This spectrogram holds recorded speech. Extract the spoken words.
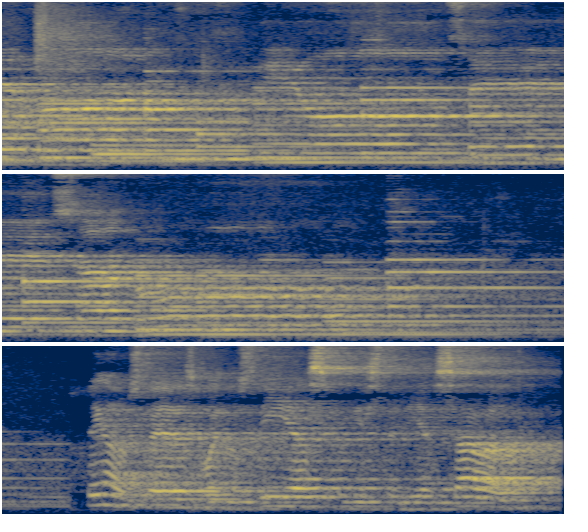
hermanos, Dios es amor. Díganme ustedes buenos días en este día sábado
